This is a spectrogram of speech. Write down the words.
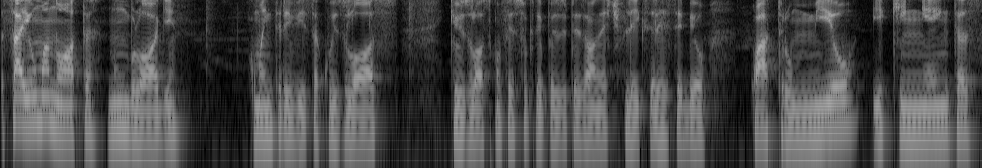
Saiu uma nota num blog com uma entrevista com o Sloss que o Sloss confessou que depois do especial na Netflix ele recebeu 4.500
